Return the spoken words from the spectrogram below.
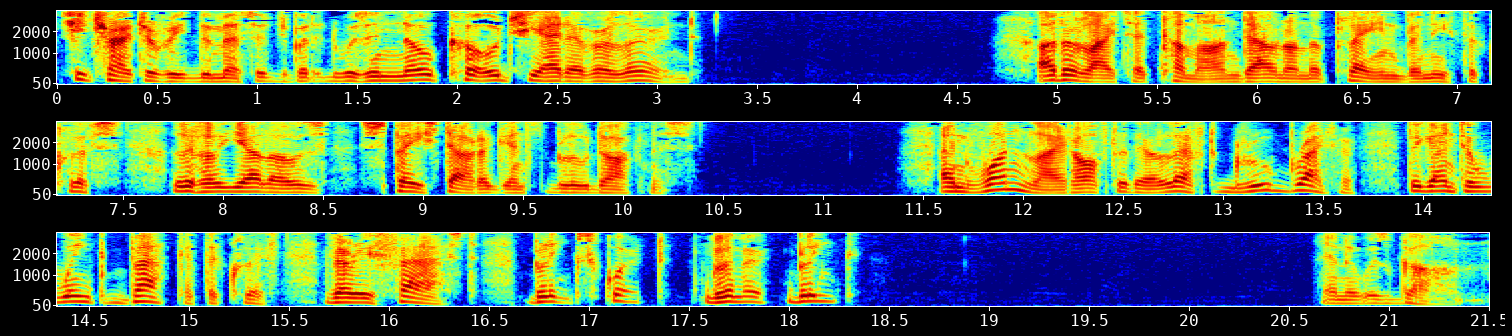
She tried to read the message, but it was in no code she had ever learned. Other lights had come on down on the plain beneath the cliffs, little yellows spaced out against blue darkness. And one light off to their left grew brighter, began to wink back at the cliff, very fast, blink, squirt, glimmer, blink. And it was gone.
